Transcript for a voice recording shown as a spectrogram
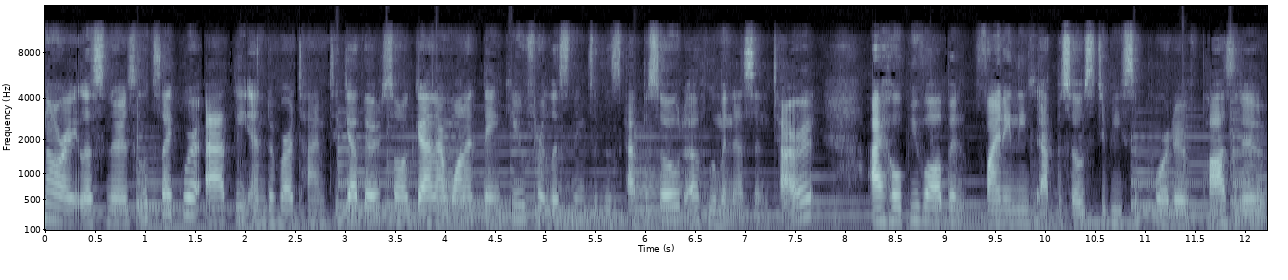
All right, listeners, it looks like we're at the end of our time together. So, again, I want to thank you for listening to this episode of Luminescent Tarot. I hope you've all been finding these episodes to be supportive, positive,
